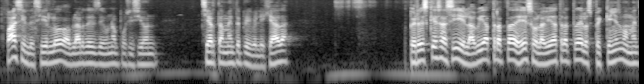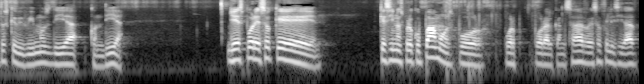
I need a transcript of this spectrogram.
fácil decirlo, hablar desde una posición ciertamente privilegiada, pero es que es así, la vida trata de eso, la vida trata de los pequeños momentos que vivimos día con día. Y es por eso que, que si nos preocupamos por, por por alcanzar esa felicidad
